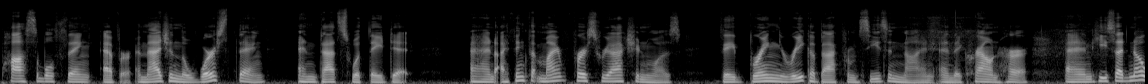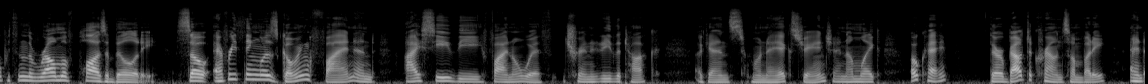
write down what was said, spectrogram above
possible thing ever. Imagine the worst thing, and that's what they did. And I think that my first reaction was they bring Eureka back from season 9 and they crown her. And he said, no, within the realm of plausibility. So everything was going fine, and I see the final with Trinity the Tuck against Monet X Change, and I'm like, okay, they're about to crown somebody, and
